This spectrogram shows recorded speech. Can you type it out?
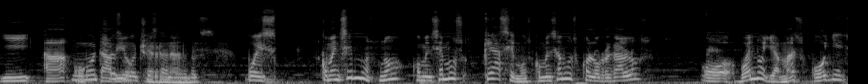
y a Octavio Hernández. Pues comencemos, ¿no? Comencemos. ¿Qué hacemos? ¿Comenzamos con los regalos? O, bueno, ya más, hoy es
